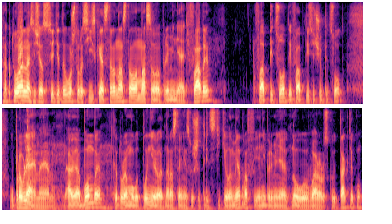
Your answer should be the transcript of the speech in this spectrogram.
актуально сейчас в свете того, что российская страна стала массово применять ФАБы, ФАБ-500 и ФАБ-1500, управляемые авиабомбы, которые могут планировать на расстоянии свыше 30 километров, и они применяют новую варварскую тактику.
